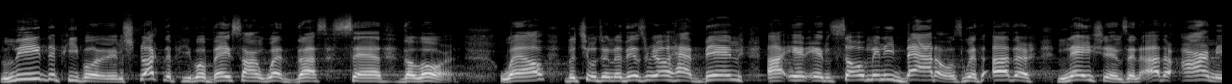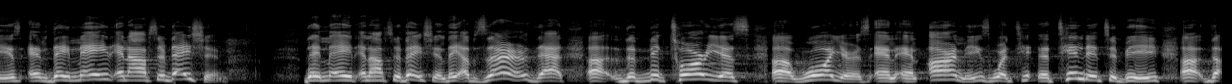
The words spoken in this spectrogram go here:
lead the people and instruct the people based on what thus saith the Lord. Well, the children of Israel have been uh, in, in so many battles with other nations and other armies, and they made an observation they made an observation. They observed that uh, the victorious uh, warriors and, and armies were t- uh, tended to be uh, the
